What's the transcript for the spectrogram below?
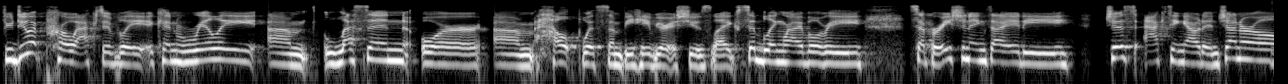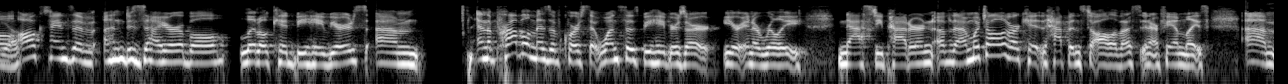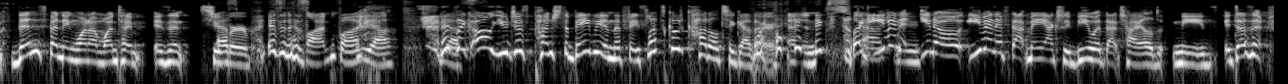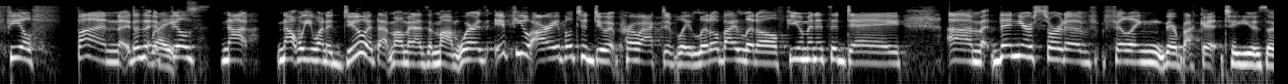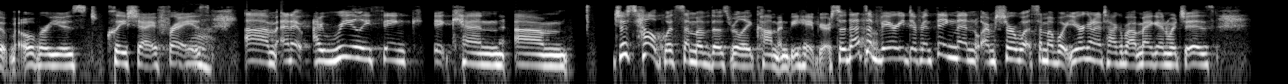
if you do it proactively, it can really um, lessen or um, help with some behavior issues like sibling rivalry, separation anxiety, just acting out in general, yep. all kinds of undesirable little kid behaviors. Um, and the problem is, of course, that once those behaviors are, you're in a really nasty pattern of them, which all of our kids happens to all of us in our families. Um, then spending one-on-one time isn't super, yes. isn't as fun. Fun, yeah. it's yes. like, oh, you just punched the baby in the face. Let's go cuddle together. Right, and exactly. like, even you know, even if that may actually be what that child needs, it doesn't feel fun. It doesn't. Right. It feels not not what you want to do at that moment as a mom. Whereas if you are able to do it proactively, little by little, few minutes a day, um, then you're sort of filling their bucket, to use an overused cliche phrase. Yeah. Um, and it, I really think it can. Um, just help with some of those really common behaviors. So that's a very different thing than I'm sure what some of what you're going to talk about, Meagan, which is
